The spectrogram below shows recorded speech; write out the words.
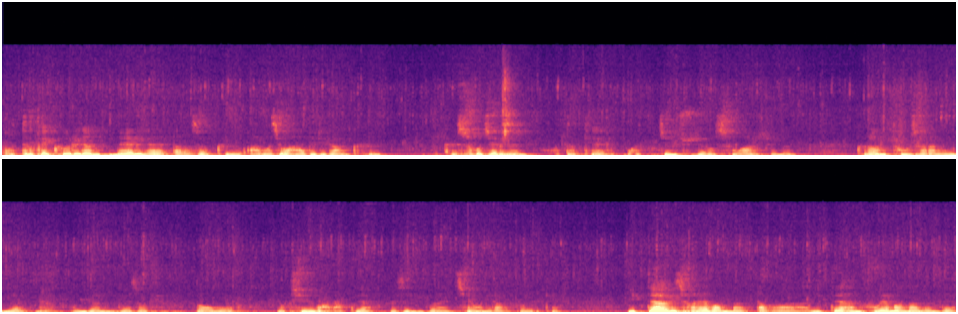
어떻게 그려내느냐에 따라서 그 아버지와 아들이랑 그, 그 소재를 어떻게 멋진 주제로 승화할 수 있는 그런 두 사람의 이야기 뭐 이런 데서 너무 욕심이 많았고요. 그래서 이번에 재훈이랑 또 이렇게 입대하기 전에 만났다가 입대한 후에 만났는데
